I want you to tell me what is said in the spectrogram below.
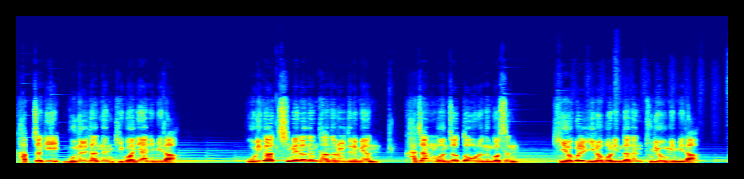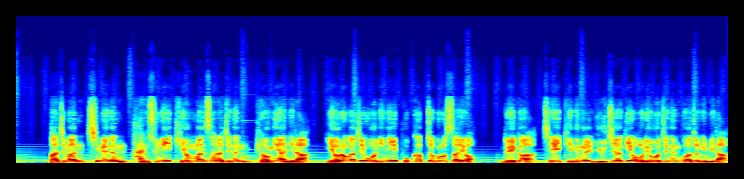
갑자기 문을 닫는 기관이 아닙니다. 우리가 치매라는 단어를 들으면 가장 먼저 떠오르는 것은 기억을 잃어버린다는 두려움입니다. 하지만 치매는 단순히 기억만 사라지는 병이 아니라 여러 가지 원인이 복합적으로 쌓여 뇌가 제 기능을 유지하기 어려워지는 과정입니다.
